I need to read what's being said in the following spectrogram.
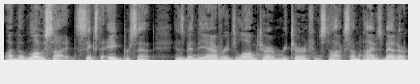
on the low side. 6 to 8% has been the average long-term return from stocks, sometimes better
